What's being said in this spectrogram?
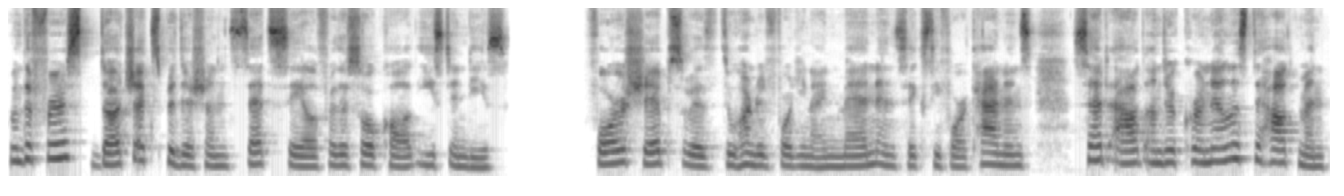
when the first Dutch expedition set sail for the so called East Indies. Four ships with 249 men and 64 cannons set out under Cornelis de Houtman,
